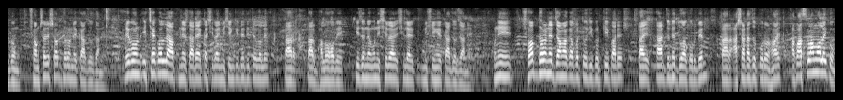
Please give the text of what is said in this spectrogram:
এবং সংসারে সব ধরনের কাজও জানে। এবং ইচ্ছা করলে আপনি তার একটা সেলাই মেশিন কিনে দিতে গেলে তার তার ভালো হবে। কি জন্য উনি সেলাই সেলাই মেশিনের কাজও জানে। উনি সব ধরনের জামা কাপড় তৈরি করতেই পারে, তাই তার জন্য দোয়া করবেন। তার আশাটা যে পূরণ হয়। আপা, আসসালামু আলাইকুম।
